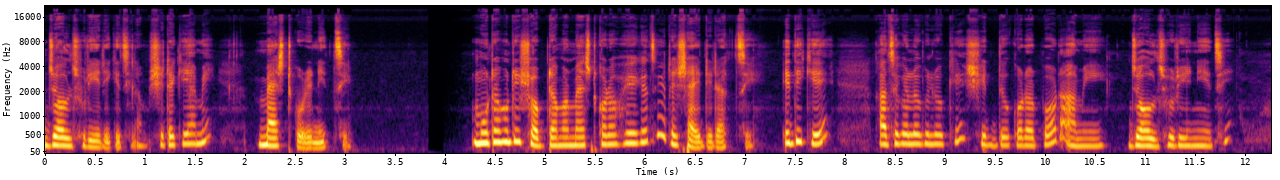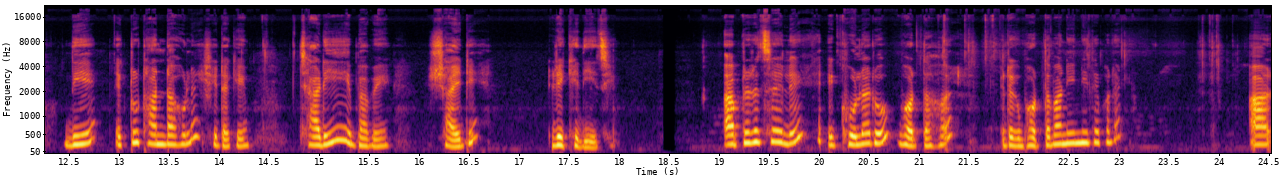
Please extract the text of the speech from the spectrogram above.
জল ঝরিয়ে রেখেছিলাম। সেটাকে আমি ম্যাশড করে নিচ্ছি। মোটামুটি সবটা আমার ম্যাশড করা হয়ে গেছে, এটা সাইডে রাখছি। এদিকে কাঁচা কলাগুলোকে সিদ্ধ করার পর আমি জল ঝরিয়ে নিয়েছি। দিয়ে একটু ঠান্ডা হলে সেটাকে ছাড়িয়ে এভাবে সাইডে রেখে দিয়েছি। আপনারা চাইলে এই খোলারও ভর্তা হয়, এটাকে ভর্তা বানিয়ে নিতে পারেন। আর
